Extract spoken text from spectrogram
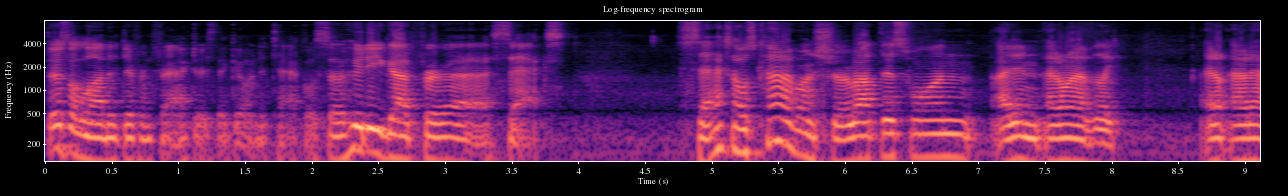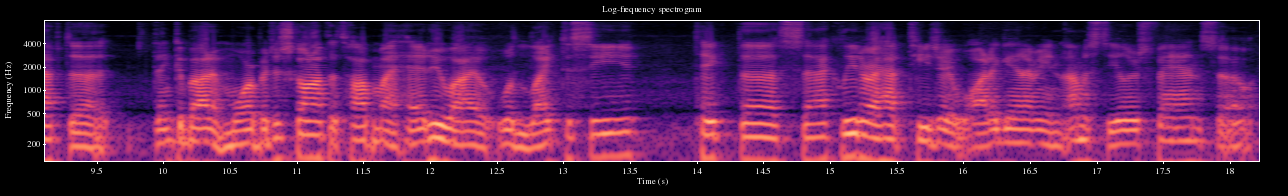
there's a lot of different factors that go into tackles. So who do you got for uh, sacks? Sacks, I was kind of unsure about this one. I didn't. I don't have like. I don't. I'd have to think about it more. But just going off the top of my head, who I would like to see take the sack leader, I have T.J. Watt again. I mean, I'm a Steelers fan, so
